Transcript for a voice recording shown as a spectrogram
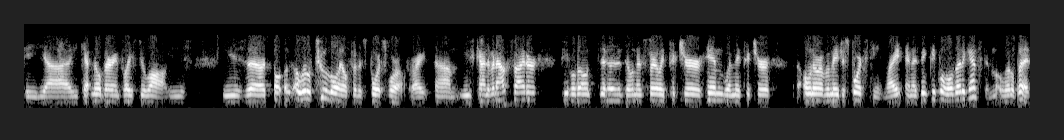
He uh, he kept Milbury in place too long. He's he's uh, a little too loyal for the sports world, right? Um, he's kind of an outsider. People don't uh, don't necessarily picture him when they picture owner of a major sports team, right? And I think people hold that against him a little bit.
